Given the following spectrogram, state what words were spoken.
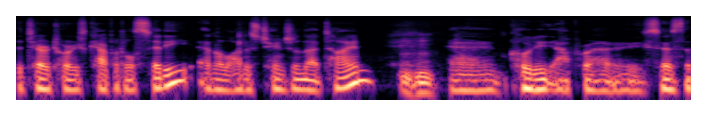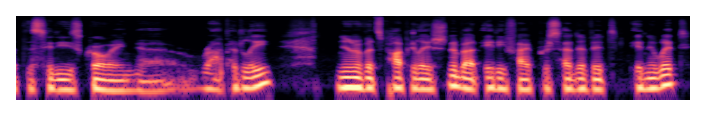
the territory's capital city, and a lot has changed in that time, Mhm. including Apra. He says that the city is growing uh, rapidly. Nunavut's population, about 85% of it Inuit,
